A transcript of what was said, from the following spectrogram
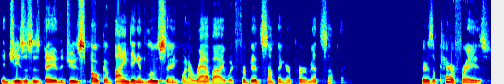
In Jesus' day, the Jews spoke of binding and loosing when a rabbi would forbid something or permit something. There's a paraphrase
